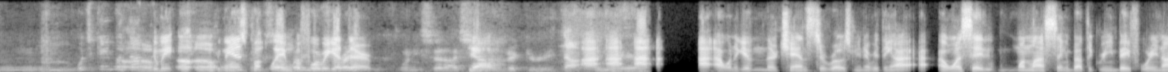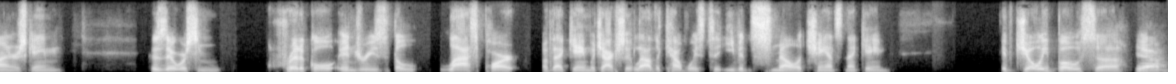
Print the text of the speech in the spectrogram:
mm. Which game was that? Can we- Uh-oh. can we just put- wait, before we get right there- when he said, "I saw Yeah. victory." No, I. I, I, I, I want to give them their chance to roast me and everything. I, I, I want to say one last thing about the Green Bay 49ers game because there were some critical injuries at the last part of that game, which actually allowed the Cowboys to even smell a chance in that game. If Joey Bosa Yeah.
